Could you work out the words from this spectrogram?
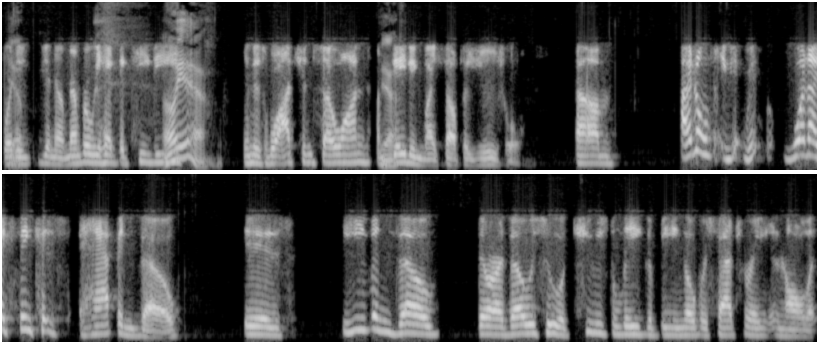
What yep. he, you know, remember we had the TV oh, yeah. in his watch and so on. I'm dating myself as usual. Um, I don't. What I think has happened though is even though there are those who accuse the league of being oversaturated and all that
